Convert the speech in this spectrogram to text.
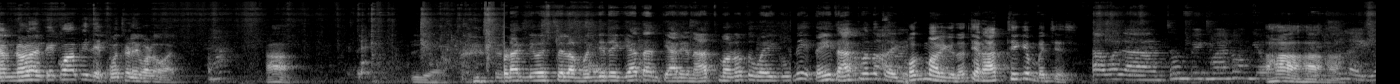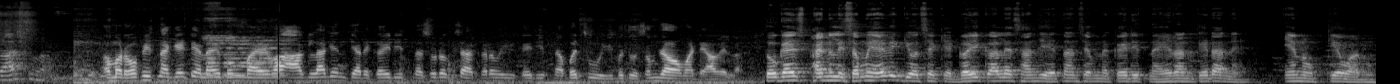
આમ નળે ટેકો આપી દે કોથળી વાળો હાથ હા. થોડાક દિવસ પહેલા મંદિરે ગયા હતા ને ત્યારે એના હાથમાં નહોતું વાગ્યું. નહીં તઈ તો હાથમાં નહોતું વાગ્યું. પગમાં આવી ગયું અત્યારે હાથથી કેમ બચે છે? આ ઓલા જમ્પિંગમાં નો ગયો. હા હા હા. અમારા ઓફિસના ગેટે લાઈ બમ્બા એવા આગ લાગે ને ત્યારે કઈ રીતના સુરક્ષા કરવી કઈ રીતના બચવું એ બધું સમજાવવા માટે આવેલા. તો ગાઈઝ ફાઇનલી સમય આવી ગયો છે કે ગઈકાલે સાંજે હેતાંશ એમને કઈ રીતના હેરાન કર્યા ને એનું કહેવાનું.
